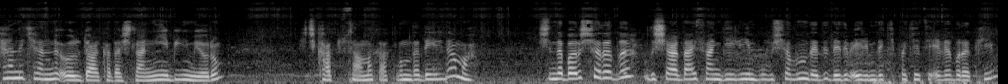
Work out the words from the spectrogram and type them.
kendi kendine öldü arkadaşlar. Niye bilmiyorum. Hiç kaktüs almak aklımda değildi ama. Şimdi Barış aradı. Dışarıdaysan geleyim buluşalım dedi. Dedim elimdeki paketi eve bırakayım.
